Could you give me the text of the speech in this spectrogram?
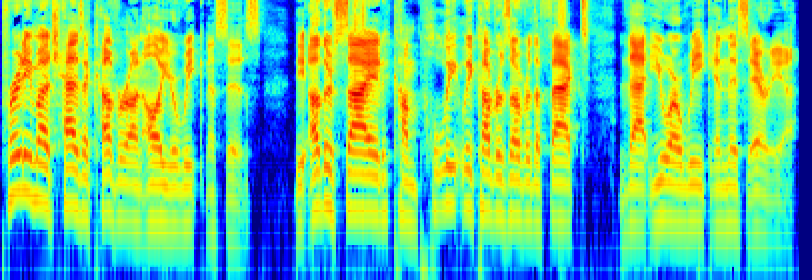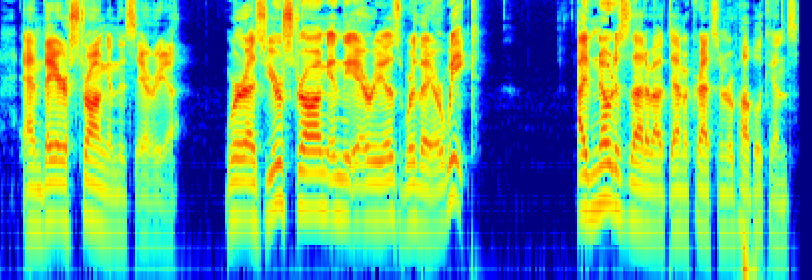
pretty much has a cover on all your weaknesses. The other side completely covers over the fact that you are weak in this area, and they are strong in this area, whereas you're strong in the areas where they are weak. I've noticed that about Democrats and Republicans.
